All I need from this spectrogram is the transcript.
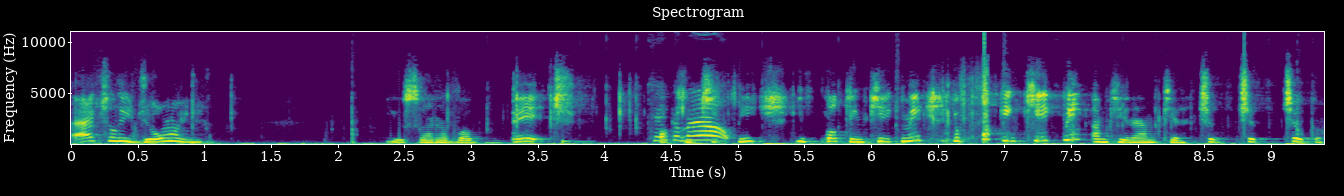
actually joined. You son of a bitch. Fucking him out. kick me. You fucking kick me. You fucking kick me. I'm kidding. I'm kidding. Chill, chill, chill, girl.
